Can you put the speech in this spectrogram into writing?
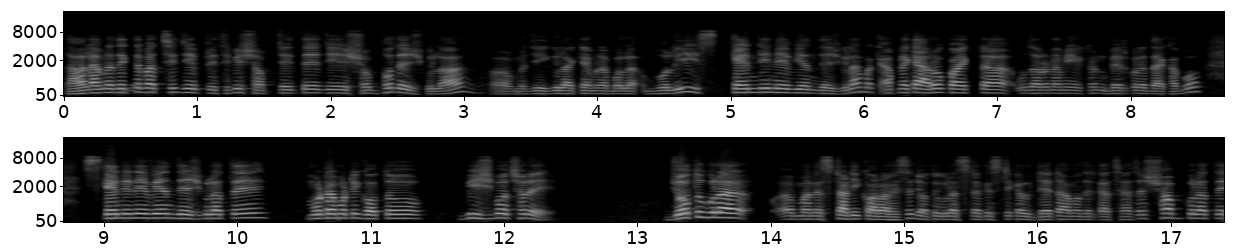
তাহলে আমরা দেখতে পাচ্ছি যে পৃথিবীর সবচাইতে যে সভ্য দেশগুলা যেগুলাকে আমরা বলা- স্ক্যান্ডিনেভিয়ান দেশগুলা। আপনাকে আরও কয়েকটা উদাহরণ আমি এখন বের করে দেখাবো। স্ক্যান্ডিনেভিয়ান দেশগুলাতে মোটামুটি গত বিশ বছরে যতগুলা মানে স্টাডি করা হয়েছে, যতগুলা স্ট্যাটিস্টিক্যাল ডেটা আমাদের কাছে আছে, সবগুলাতে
